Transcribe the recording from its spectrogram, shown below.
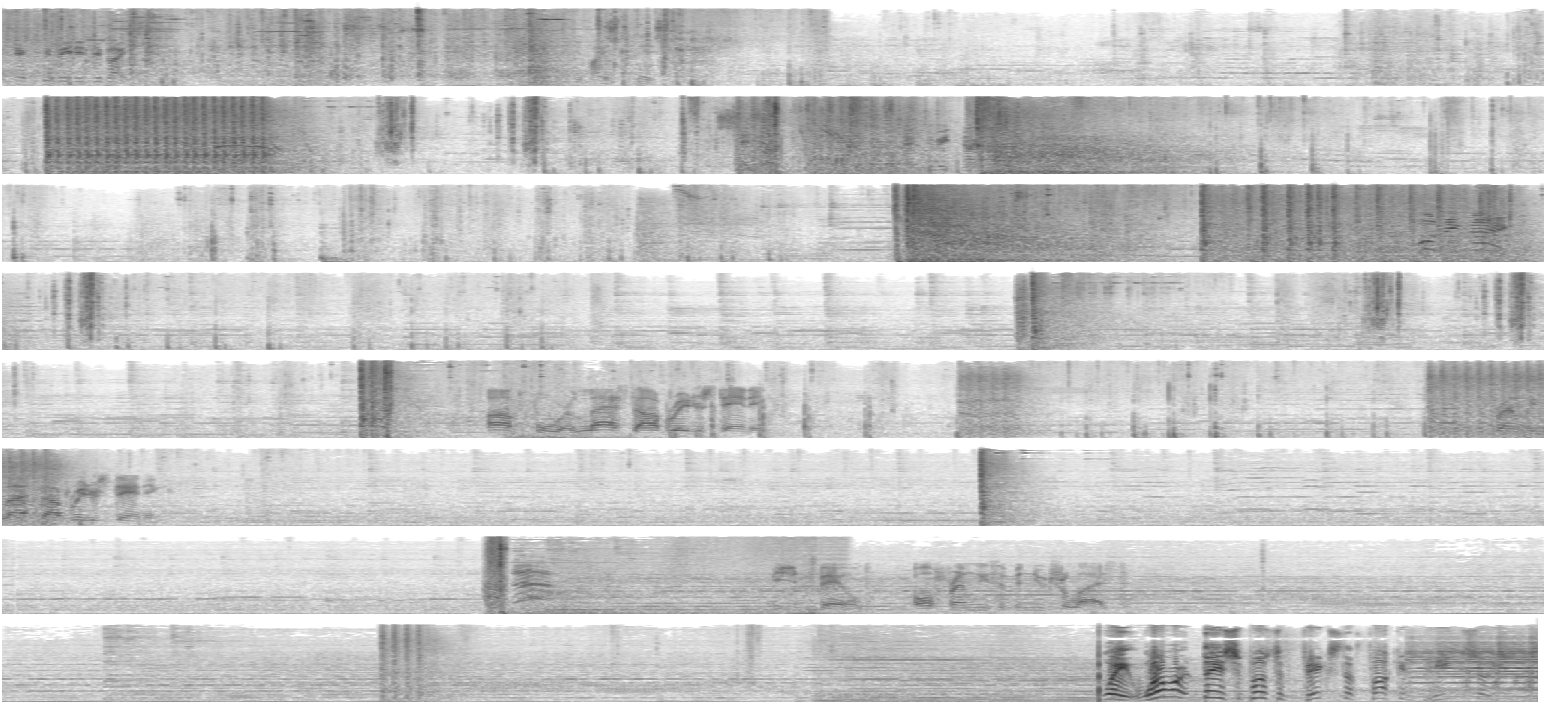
Activated device. Device placed. Operator standing. Friendly, last operator standing. Wait, weren't they supposed to fix the fucking peek so you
